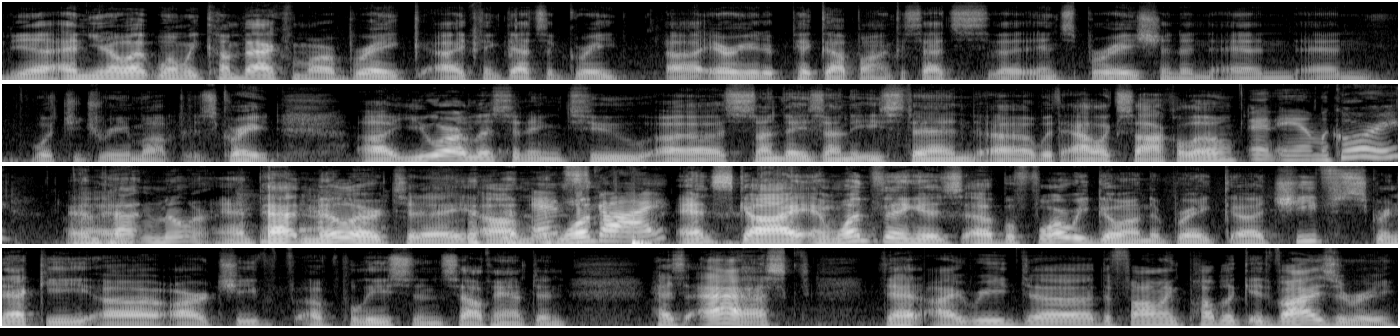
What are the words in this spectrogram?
Yeah, and you know what? When we come back from our break, I think that's a great uh, area to pick up on because that's uh, inspiration and, and, and what you dream up is great. Uh, you are listening to uh, Sundays on the East End uh, with Alex Sokolow And Ann Liguori. And Paton Miller. and Pat Miller today. Um, And Sky. And Sky. And one thing is, uh, before we go on the break, uh, Chief Skrynecki, uh, our chief of police in Southampton, has asked that I read uh, the following public advisory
